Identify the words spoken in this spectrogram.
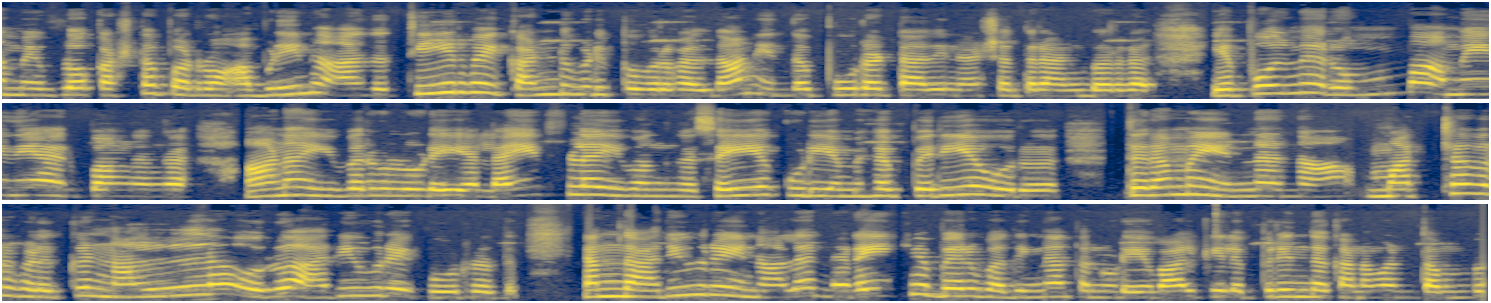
நம்ம இவ்வளவு கஷ்டப்படுறோம்? அப்படின்னு அந்த தீர்வை கண்டுபிடிப்பவர்கள் தான் இந்த பூரட்டாதி நட்சத்திர அன்பர்கள். எப்போதுமே ரொம்ப அமைதியா இருப்பாங்கங்க. ஆனா இவர்களுடைய லைஃப்ல இவங்க செய்யக்கூடிய மிகப்பெரிய ஒரு திறமை என்னன்னா மற்றவர்களுக்கு நல்ல ஒரு அறிவுரை கூடுறது அந்த அறிவுரையினால நிறைய பேர் பாத்தீங்கன்னா தன்னுடைய வாழ்க்கையில பிரிந்த கணவன் தம்ப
